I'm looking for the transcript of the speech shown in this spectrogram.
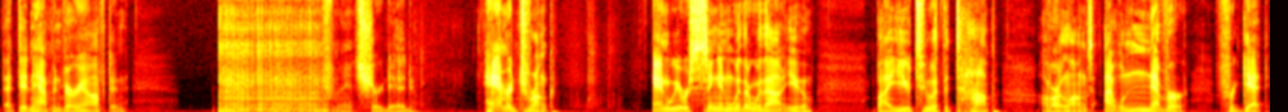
That didn't happen very often. it sure did. Hammered drunk. And we were singing With or Without You by U2 at the top of our lungs. I will never forget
